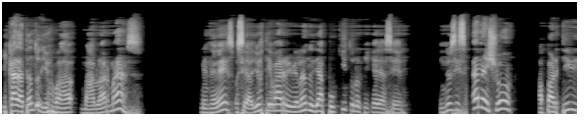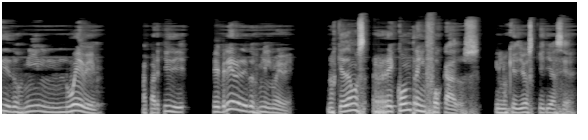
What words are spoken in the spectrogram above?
y cada tanto Dios va, va a hablar más. ¿Me entendés? O sea, Dios te va revelando de a poquito lo que quiere hacer. Entonces, Ana y yo a partir de 2009, a partir de febrero de 2009, nos quedamos recontra enfocados en lo que Dios quería hacer.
